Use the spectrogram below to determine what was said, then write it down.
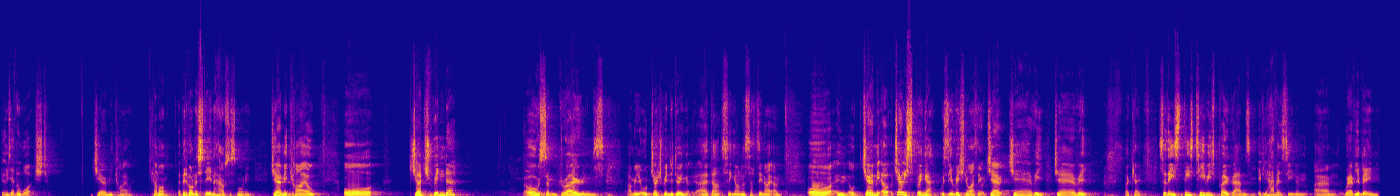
Who's ever watched Jeremy Kyle? Come on, a bit of honesty in the house this morning. Jeremy Kyle or Judge Rinder? Oh, some groans. I mean, or Judge Rinder doing uh, dancing on a Saturday night. Um, or, or Jeremy, oh, Jerry Springer was the original, I think. Or Jerry, Jerry, Jerry. Okay. So these, these TV programs, if you haven't seen them, um, where have you been?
